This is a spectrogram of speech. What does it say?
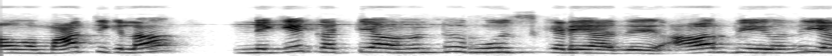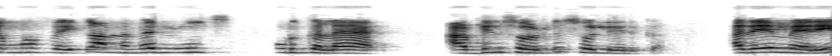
அவங்க மாத்திக்கலாம். இன்னைக்கே கட்டி ஆகணும்ட்டு ரூல்ஸ் கிடையாது. ஆர்பிஐ வந்து எம்எஃப்ஐக்கு அந்த மாதிரி ரூல்ஸ் கொடுக்கல அப்படின்னு சொல்லிட்டு சொல்லியிருக்கு அதே மாதிரி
